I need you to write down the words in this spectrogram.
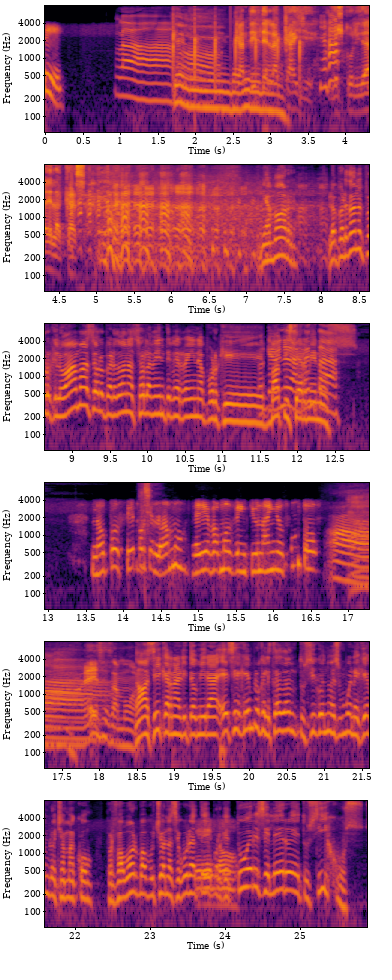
Sí. Ah. Qué lindo. Candil de la calle, oscuridad de la casa. Mi amor, ¿lo perdonas porque lo amas o lo perdonas solamente, mi reina, porque, Porque va a pistear menos? No, pues sí, porque lo amo. Ya llevamos 21 años juntos. Ah, ese es amor. No, sí, carnalito, mira, ese ejemplo que le estás dando a tus hijos no es un buen ejemplo, chamaco. Por favor, babuchón, asegúrate, Eh, porque tú eres el héroe de tus hijos.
